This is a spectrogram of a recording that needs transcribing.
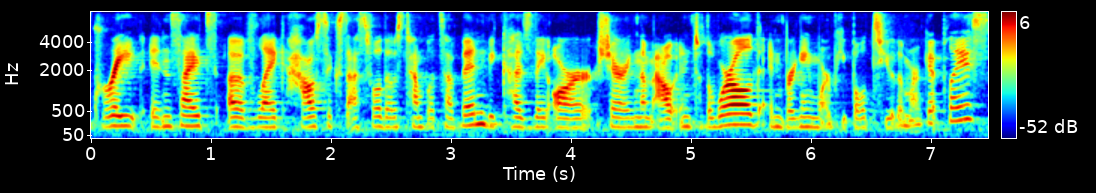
great insights of like how successful those templates have been because they are sharing them out into the world and bringing more people to the marketplace.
